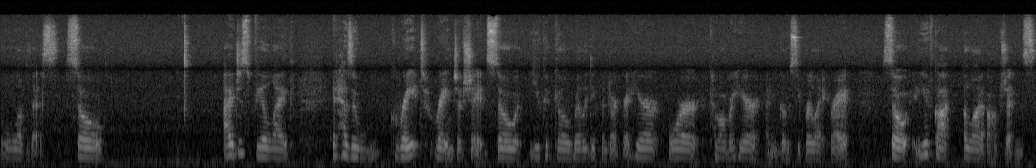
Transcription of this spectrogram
love this. So I just feel like it has a great range of shades. So you could go really deep and dark right here or come over here and go super light, right? So you've got a lot of options.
